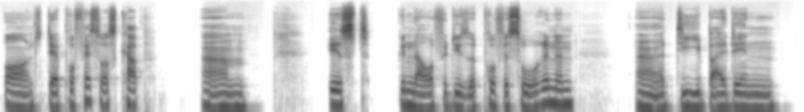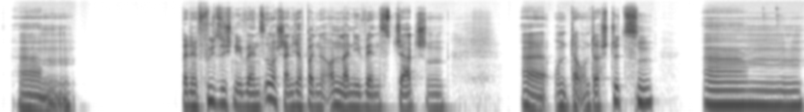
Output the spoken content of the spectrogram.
Und der Professors Cup ähm, ist genau für diese Professorinnen, äh, die bei den ähm, bei den physischen Events und wahrscheinlich auch bei den Online-Events judgen äh, und da unterstützen. Ähm,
